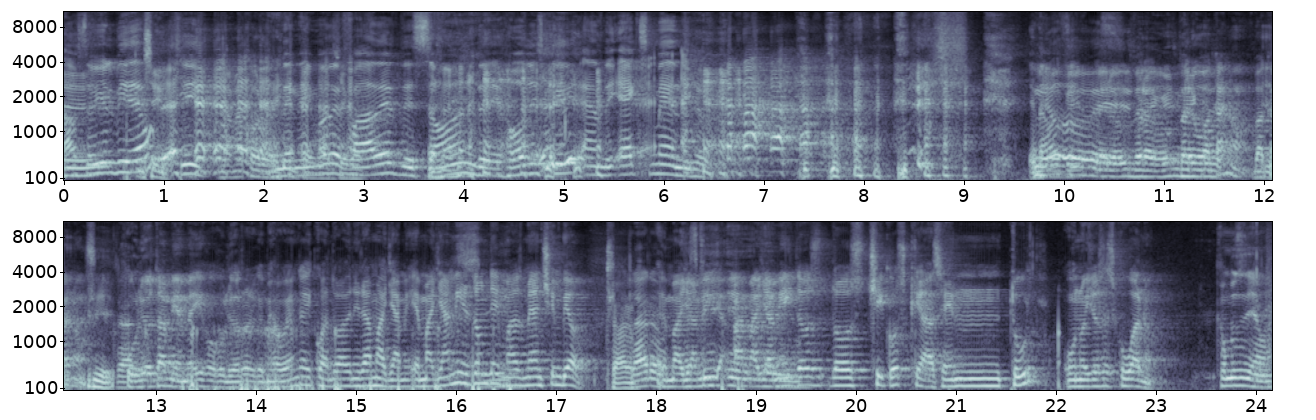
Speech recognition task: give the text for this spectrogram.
¿Ah, usted vio el video? Sí. Ya me acordé. In the name of the. Father, the Son, the Holy Spirit, and the X-Men, dijo. No, No, sí, pero, bacano, bacano. Sí. Julio también me dijo, Julio Rodríguez me dijo, venga, ¿y cuándo va a venir a Miami? En Miami es donde más me han chimbeado. Claro. Claro. En Miami, Es que, a eh, Miami hay eh, dos, dos chicos que hacen tour, uno de ellos es cubano. ¿Cómo se llama?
